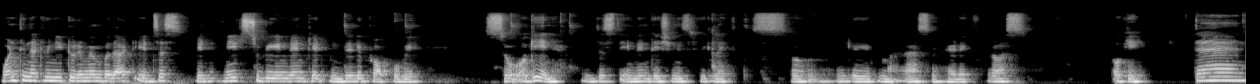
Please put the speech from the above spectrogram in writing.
one thing that we need to remember that it just it needs to be indented in really proper way. So again this the indentation is really like this. So really massive headache for us. Okay then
